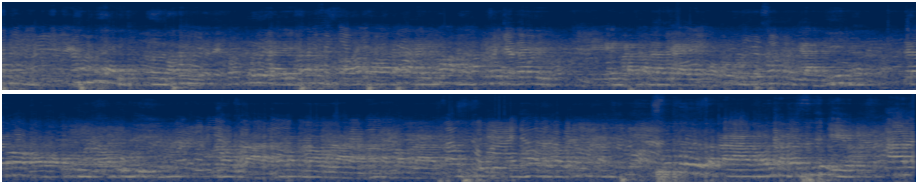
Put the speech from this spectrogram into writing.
ท่านผู้ใหญ่เออท่านผู้ใหญ่ท่านสอทอท่านอะไรบ้างนะครับท่าจะได้เป็นกำลังใจของผู้ที่สนใจอย่างนี้แล้วก็ขอขอบคุณน้องอุ้งอิงน้องลานะครับน้องลานะครับน้องลาท่านสิบเอกของเรานะครับซุปเปอร์สตาร์ของจังหวัดสิเอกอะไร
